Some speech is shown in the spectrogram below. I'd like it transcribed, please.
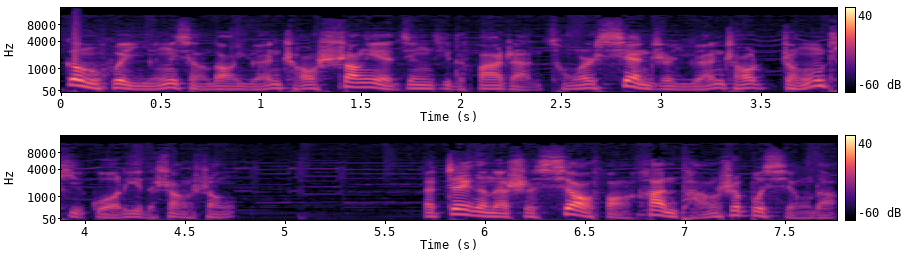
更会影响到元朝商业经济的发展，从而限制元朝整体国力的上升。那这个呢，是效仿汉唐是不行的。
